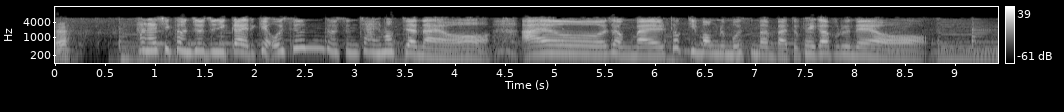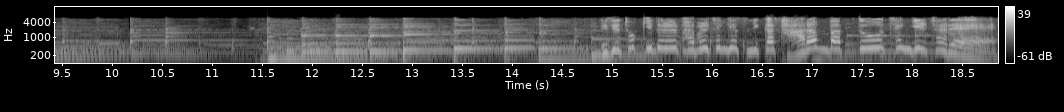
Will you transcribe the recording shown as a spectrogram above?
예. 예? 하나씩 던져주니까 이렇게 오순도순 잘 먹잖아요. 아유, 정말 토끼 먹는 모습만 봐도 배가 부르네요. 이제 토끼들 밥을 챙겼으니까 사람 밥도 챙길 차례.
